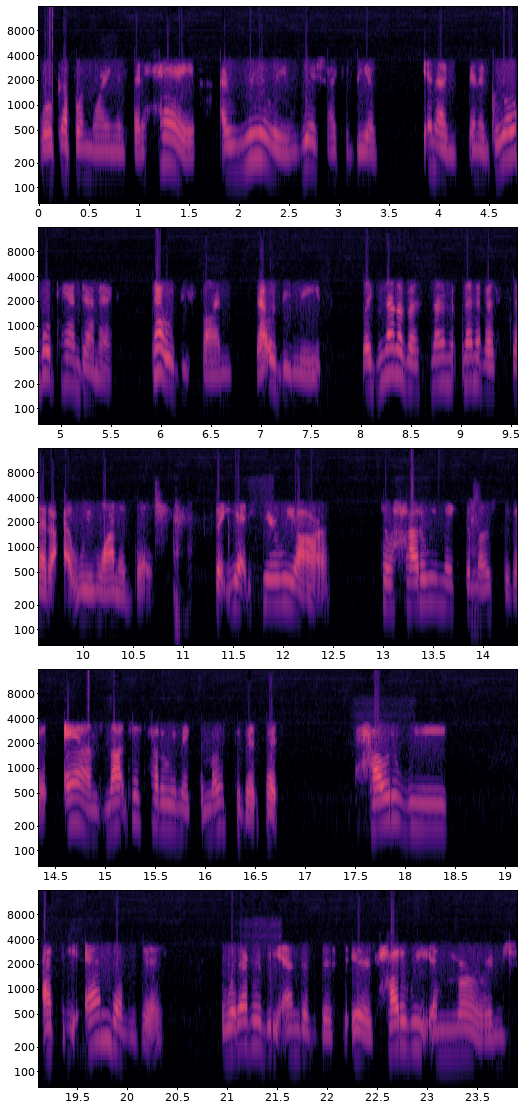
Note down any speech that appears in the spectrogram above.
woke up one morning and said, "Hey, I really wish I could be a, in a in a global pandemic. That would be fun. That would be neat." Like none of us, none, none of us said uh, we wanted this, but yet here we are. So how do we make the most of it? And not just how do we make the most of it, but how do we, at the end of this, whatever the end of this is, how do we emerge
